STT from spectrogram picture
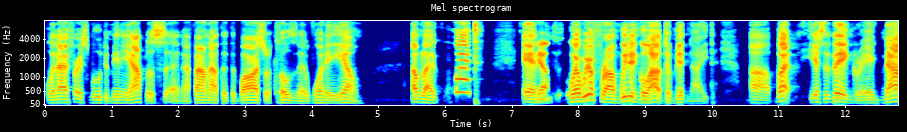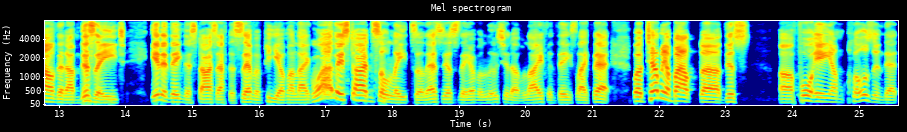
when I first moved to Minneapolis, and I found out that the bars were closing at 1 a.m., I'm like, what? And yeah. where we're from, we didn't go out to midnight. Uh, but here's the thing, Greg. Now that I'm this age, anything that starts after 7 p.m., I'm like, why are they starting so late? So that's just the evolution of life and things like that. But tell me about uh, this uh, 4 a.m. closing that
